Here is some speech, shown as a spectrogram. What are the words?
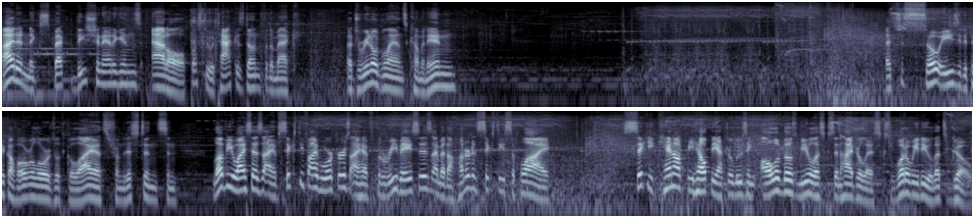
I didn't expect these shenanigans at all. Plus two attack is done for the mech. Adrenal glands coming in. It's just so easy to pick off overlords with Goliaths from distance. And Love UI says, I have 65 workers, I have three bases, I'm at 160 supply. Sziky cannot be healthy after losing all of those Mutalisks and Hydralisks. What do we do? Let's go.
